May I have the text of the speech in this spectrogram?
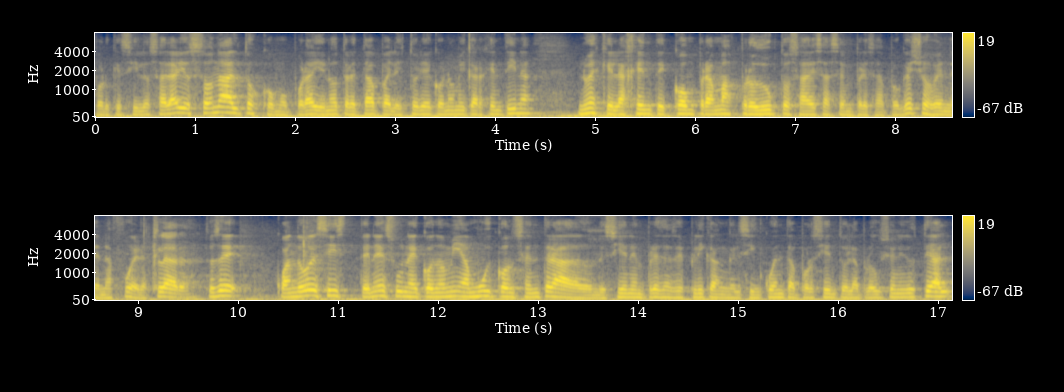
porque si los salarios son altos, como por ahí en otra etapa de la historia económica argentina, no es que la gente compra más productos a esas empresas, porque ellos venden afuera. Claro. Entonces, cuando vos decís tenés una economía muy concentrada, donde 100 empresas explican el 50% de la producción industrial,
